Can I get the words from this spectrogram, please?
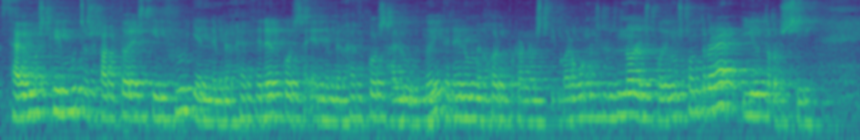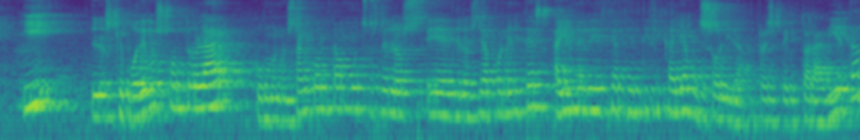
sabemos que hay muchos factores que influyen en envejecer, en envejecer con salud ¿no? y tener un mejor pronóstico. Algunos no los podemos controlar y otros sí. Y los que podemos controlar, como nos han contado muchos de los, eh, de los ya ponentes, hay una evidencia científica ya muy sólida respecto a la dieta,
